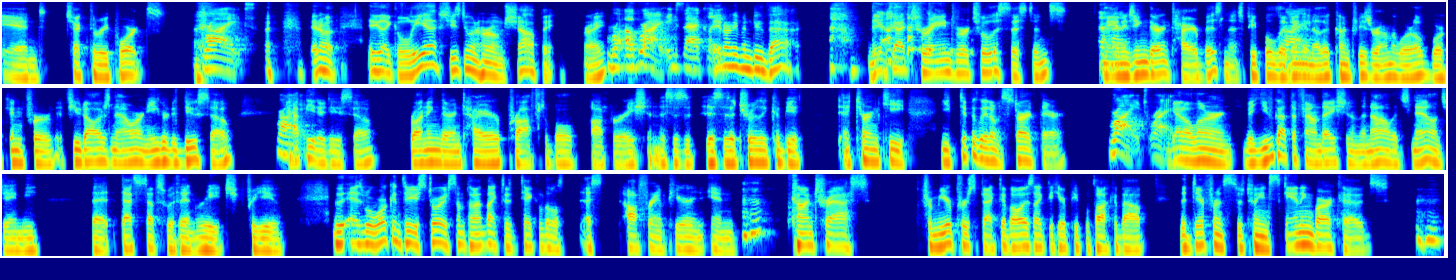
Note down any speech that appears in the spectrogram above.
and check the reports. Right. they don't like Leah, she's doing her own shopping, right? Oh, right, exactly. They don't even do that. They've yeah. got trained virtual assistants uh-huh. managing their entire business, people living right. in other countries around the world, working for a few dollars an hour and eager to do so, right. happy to do so, running their entire profitable operation. This is a, this is a truly could be a, a turnkey. You typically don't start there. Right, right. You got to learn, but you've got the foundation and the knowledge now, Jamie, that that stuff's within reach for you. As we're working through your story, something I'd like to take a little off ramp here and, and mm-hmm. contrast from your perspective. I always like to hear people talk about the difference between scanning barcodes, mm-hmm.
